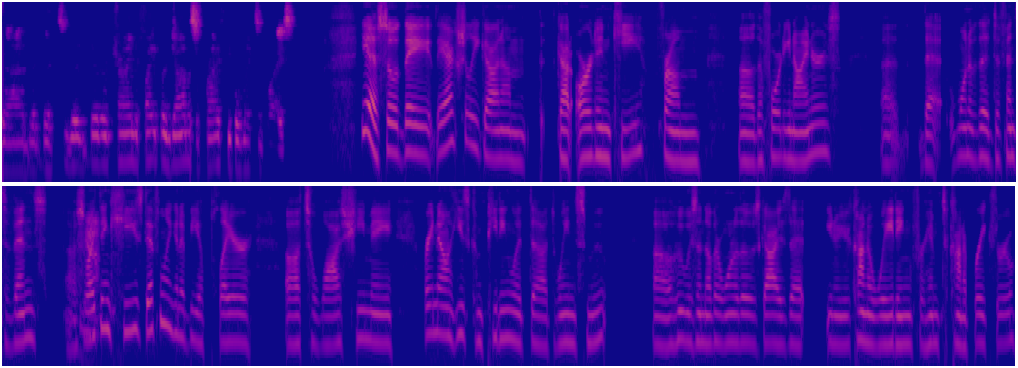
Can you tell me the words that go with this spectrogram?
uh, that, that, that are trying to fight for a job and surprise people make some plays. Yeah, so they they actually got um got Arden Key from uh, the 49ers, uh, that one of the defensive ends. Uh, so yeah. I think he's definitely going to be a player uh, to watch. He may right now he's competing with uh, Dawuane Smoot, uh, who is another one of those guys that you know you're kind of waiting for him to kind of break through.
